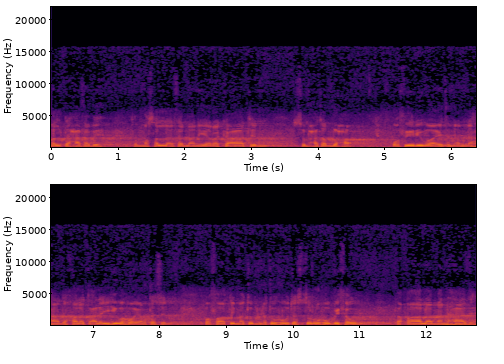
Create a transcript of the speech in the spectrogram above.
فالتحف به ثم صلى ثماني ركعات سبحة الضحى. وفي رواية أنها دخلت عليه وهو يغتسل وفاطمة ابنته تستره بثوب فقال من هذه؟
